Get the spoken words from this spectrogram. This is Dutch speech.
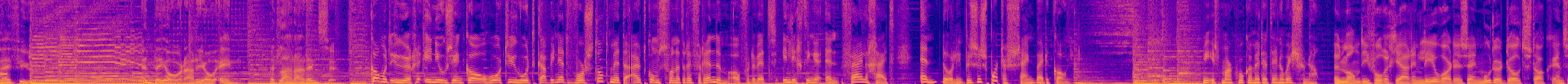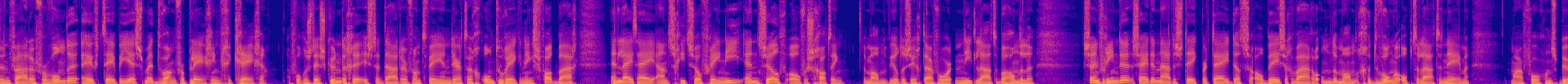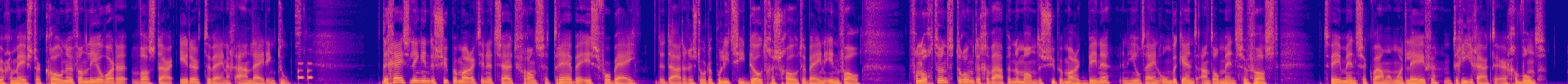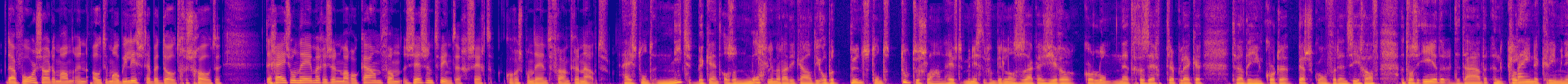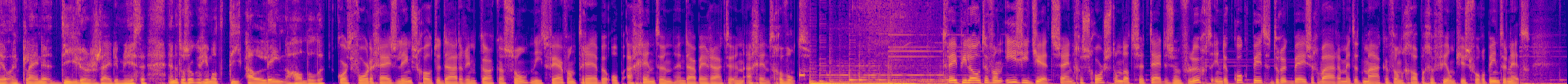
5 uur. NPO Radio 1 met Lara Rensen. Komend uur in Nieuws Co hoort u hoe het kabinet worstelt... met de uitkomst van het referendum over de wet inlichtingen en veiligheid. En de Olympische sporters zijn bij de koning. Nu is Mark Hokker met het NOS-journaal. Een man die vorig jaar in Leeuwarden zijn moeder doodstak... en zijn vader verwonde, heeft TBS met dwangverpleging gekregen. Volgens deskundigen is de dader van 32 ontoerekeningsvatbaar... en leidt hij aan schizofrenie en zelfoverschatting. De man wilde zich daarvoor niet laten behandelen. Zijn vrienden zeiden na de steekpartij dat ze al bezig waren... om de man gedwongen op te laten nemen. Maar volgens burgemeester Kronen van Leeuwarden... was daar eerder te weinig aanleiding toe. De gijzeling in de supermarkt in het Zuid-Franse Trèbes is voorbij. De dader is door de politie doodgeschoten bij een inval. Vanochtend drong de gewapende man de supermarkt binnen... en hield hij een onbekend aantal mensen vast. Twee mensen kwamen om het leven, drie raakten er gewond. Daarvoor zou de man een automobilist hebben doodgeschoten. De gijzelnemer is een Marokkaan van 26, zegt correspondent Frank Renaud. Hij stond niet bekend als een moslimradicaal die op het punt stond toe te slaan... heeft minister van Binnenlandse Zaken Gérard Collomb net gezegd ter plekke... terwijl hij een korte persconferentie gaf. Het was eerder de dader een kleine crimineel, een kleine dealer, zei de minister. En het was ook nog iemand die alleen handelde. Kort voor de gijzeling schoot de dader in Carcassonne, niet ver van Trèbes, op agenten... en daarbij raakte een agent gewond. Twee piloten van EasyJet zijn geschorst omdat ze tijdens een vlucht in de cockpit druk bezig waren met het maken van grappige filmpjes voor op internet.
